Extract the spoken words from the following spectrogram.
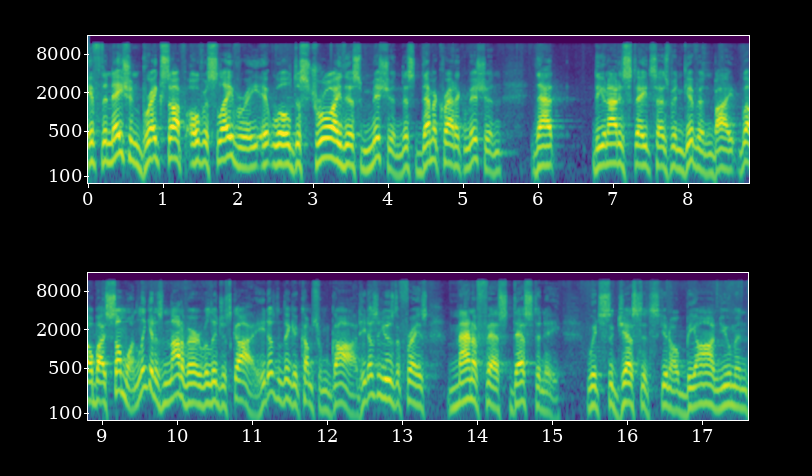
If the nation breaks up over slavery, it will destroy this mission, this democratic mission that the United States has been given by, well, by someone. Lincoln is not a very religious guy. He doesn't think it comes from God. He doesn't use the phrase manifest destiny, which suggests it's, you know, beyond human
